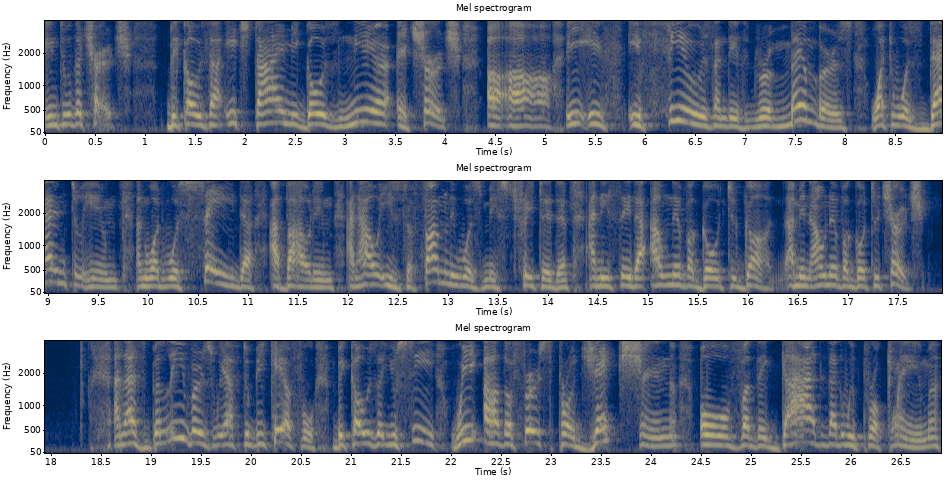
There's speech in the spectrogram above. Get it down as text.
into the church because uh, each time he goes near a church, uh, uh, he, he, he, feels and he remembers what was done to him and what was said about him and how his family was mistreated. And he said, I'll never go to God. I mean, I'll never go to church. And as believers, we have to be careful because uh, you see, we are the first projection of uh, the God that we proclaim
